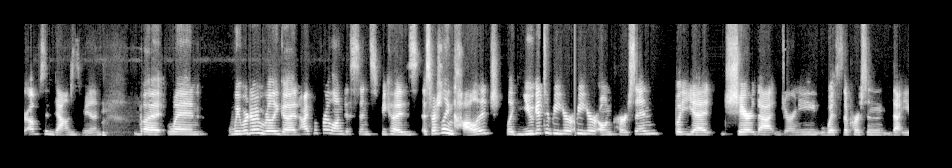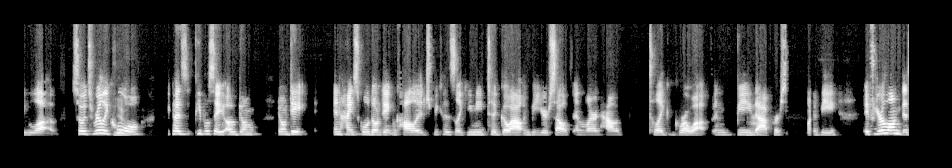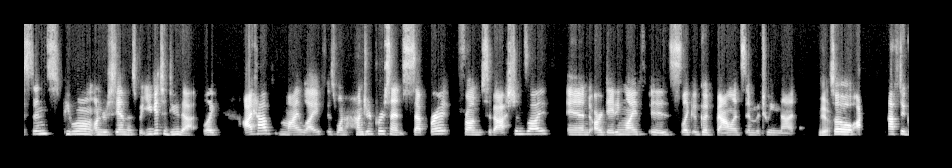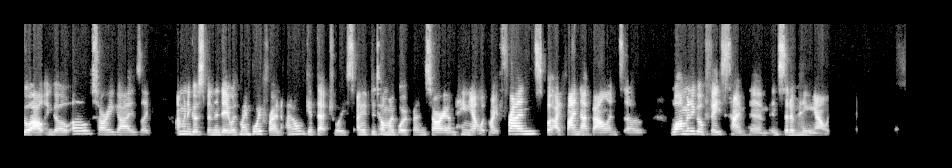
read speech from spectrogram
Your ups and downs, man. But when we were doing really good, I prefer long distance because especially in college, like you get to be your be your own person, but yet share that journey with the person that you love. So it's really cool because people say, "Oh, don't don't date in high school, don't date in college because like you need to go out and be yourself and learn how to like grow up and be Mhm. that person want to be." If you're long distance, people don't understand this, but you get to do that. Like I have my life is 100% separate from Sebastian's life, and our dating life is like a good balance in between that. Yeah. So I have to go out and go, oh, sorry, guys. Like, I'm going to go spend the day with my boyfriend. I don't get that choice. I have to tell my boyfriend, sorry, I'm hanging out with my friends. But I find that balance of, well, I'm going to go FaceTime him instead of Mhm. hanging out with him.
